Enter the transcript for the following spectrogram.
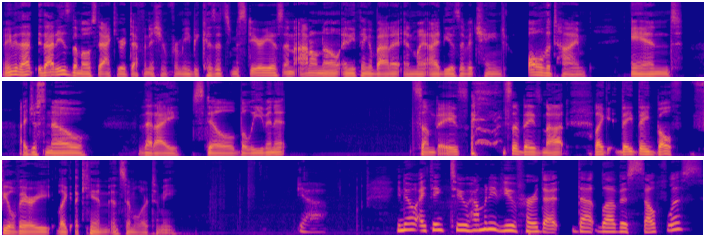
maybe that that is the most accurate definition for me because it's mysterious and I don't know anything about it and my ideas of it change all the time and I just know that I still believe in it some days some days not like they they both feel very like akin and similar to me Yeah. You know, I think too, how many of you have heard that that love is selfless?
